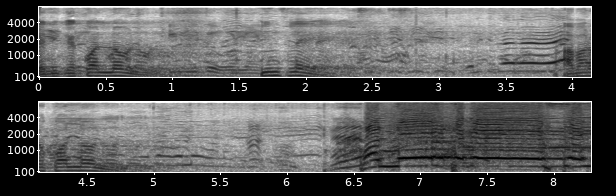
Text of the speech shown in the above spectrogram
এদিকে কল্লোল। কিংসলে আবারও কল্লোল কল্লোল থেকে সেই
